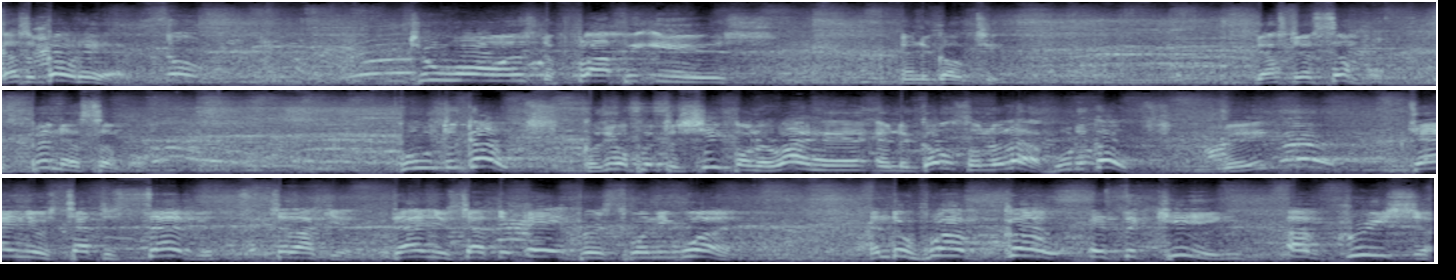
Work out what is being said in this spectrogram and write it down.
That's a goat head. Two horns, the floppy ears, and the goatee. That's their symbol. It's been their symbol. Who's the goats? Because you're going to put the sheep on the right hand and the goats on the left. Who the goats? Read. Daniel chapter 7, Shalakia, Daniel chapter 8, verse 21. And the rough goat is the king of Grecia.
